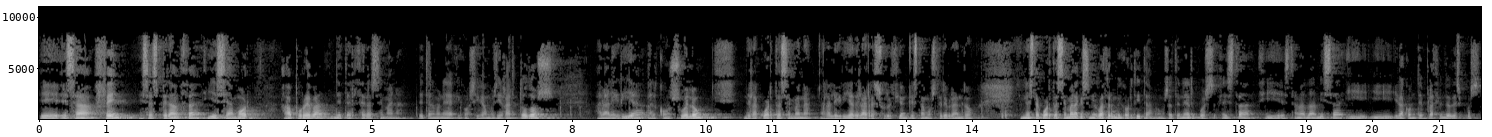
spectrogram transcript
esa fe, esa esperanza y ese amor a prueba de tercera semana, de tal manera que consigamos llegar todos a la alegría, al consuelo de la cuarta semana, a la alegría de la resurrección que estamos celebrando en esta cuarta semana, que se nos va a hacer muy cortita. Vamos a tener pues esta y esta la misa y, la contemplación de después.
